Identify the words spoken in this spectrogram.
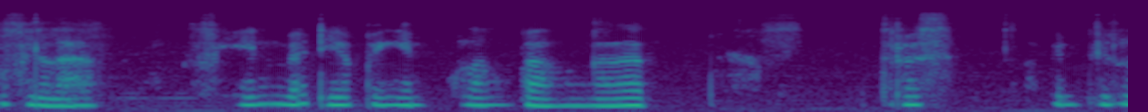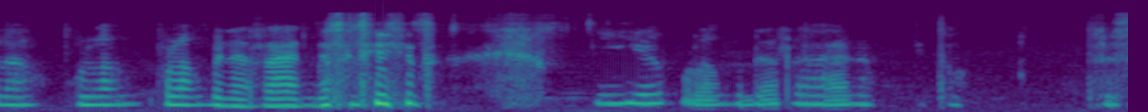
aku bilang Vin mbak dia pengen pulang banget. Terus Vin bilang pulang pulang beneran. Kata dia gitu. Iya pulang beneran gitu. Terus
